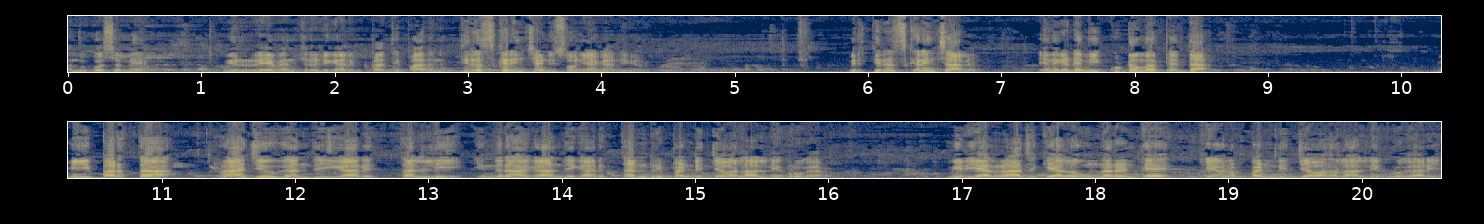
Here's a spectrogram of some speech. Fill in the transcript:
అందుకోసమే మీరు రేవంత్ రెడ్డి గారి ప్రతిపాదన తిరస్కరించండి సోనియా గాంధీ గారు. మీరు తిరస్కరించాలి. ఎందుకంటే మీ కుటుంబ పెద్ద. మీ భర్త రాజీవ్ గాంధీ గారి తల్లి ఇందిరాగాంధీ గారి తండ్రి పండిత్ జవహర్లాల్ నెహ్రూ గారు. మీరు ఇవాళ రాజకీయాల్లో ఉన్నారంటే కేవలం పండిత్ జవహర్లాల్ నెహ్రూ గారి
